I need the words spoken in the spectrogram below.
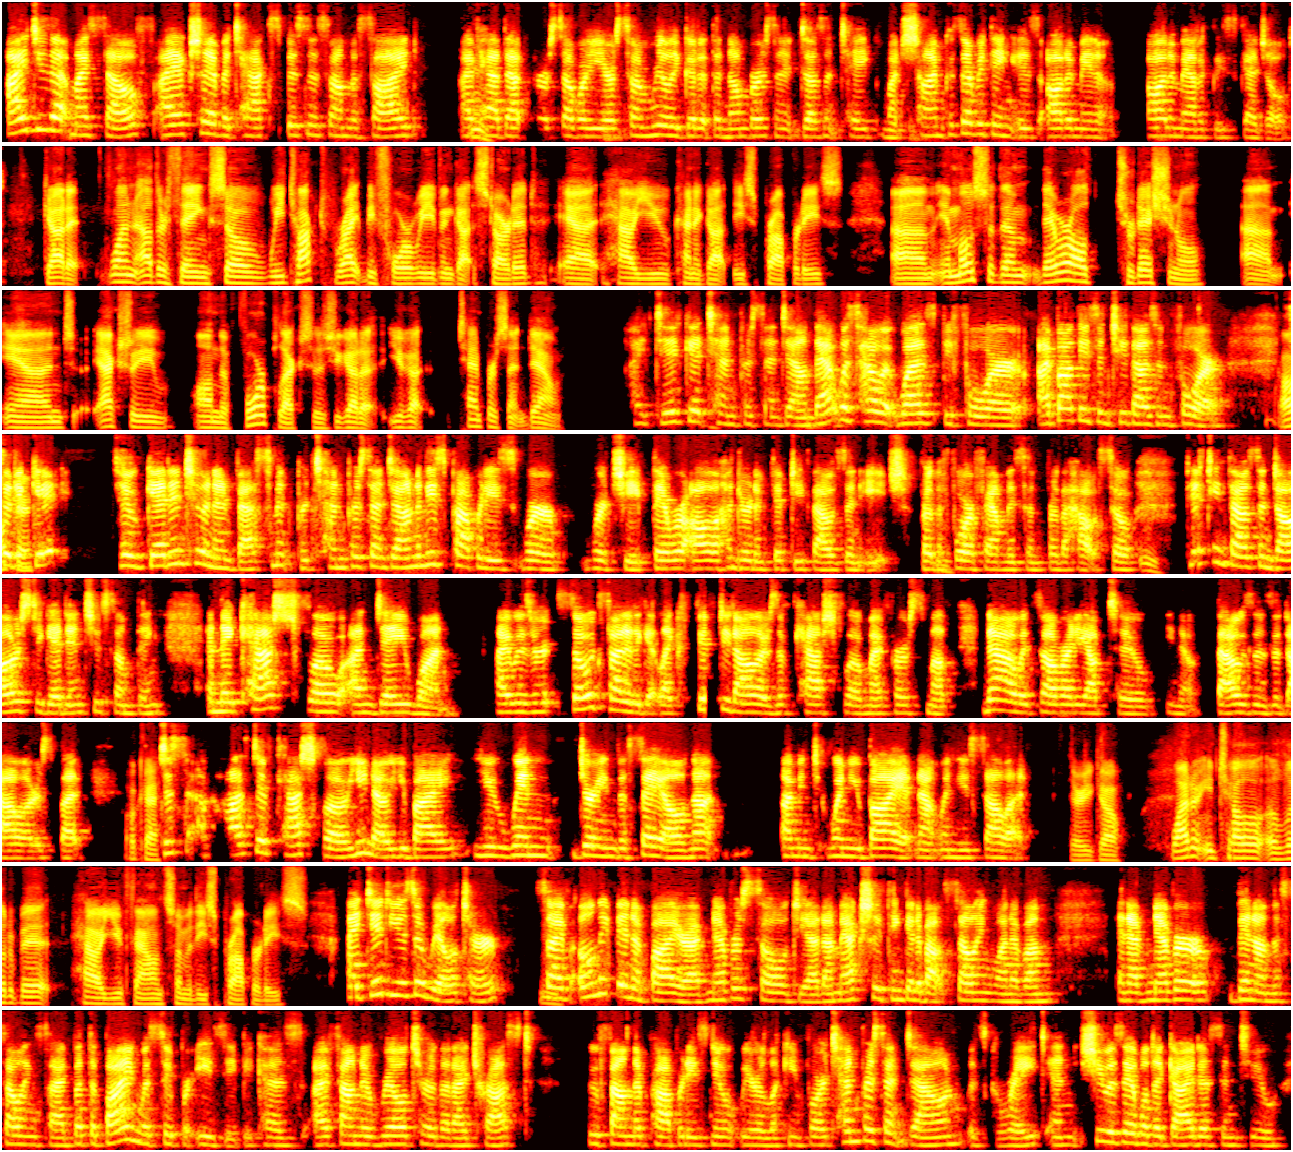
I do that myself. I actually have a tax business on the side. I've mm. had that for several years, so I'm really good at the numbers, and it doesn't take much time because everything is automated, automatically scheduled. Got it. One other thing. So we talked right before we even got started at how you kind of got these properties, um, and most of them they were all traditional. Um, and actually, on the fourplexes, you got a you got ten percent down. I did get 10% down. That was how it was before. I bought these in 2004. Okay. So to get to get into an investment for 10% down and these properties were were cheap they were all 150000 each for the mm. four families and for the house so mm. $15000 to get into something and they cash flow on day one i was so excited to get like $50 of cash flow my first month now it's already up to you know thousands of dollars but okay just a positive cash flow you know you buy you win during the sale not i mean when you buy it not when you sell it there you go why don't you tell a little bit how you found some of these properties? I did use a realtor. So mm. I've only been a buyer. I've never sold yet. I'm actually thinking about selling one of them. And I've never been on the selling side. But the buying was super easy because I found a realtor that I trust who found the properties, knew what we were looking for. 10% down was great. And she was able to guide us into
